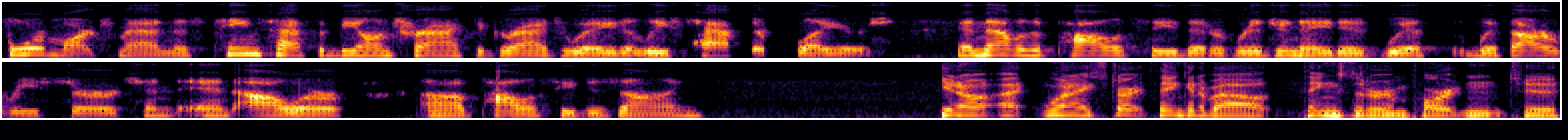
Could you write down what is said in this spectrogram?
for March Madness, teams have to be on track to graduate at least half their players. And that was a policy that originated with, with our research and, and our uh, policy design. You know, when I start thinking about things that are important to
